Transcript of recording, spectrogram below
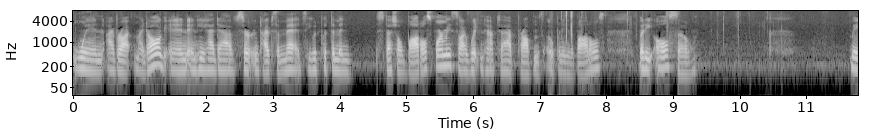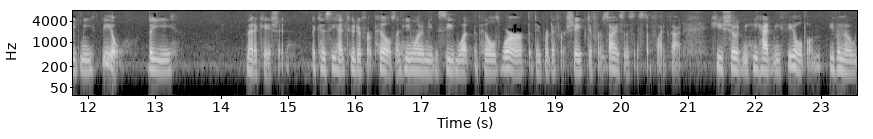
when I brought my dog in and he had to have certain types of meds, he would put them in special bottles for me so I wouldn't have to have problems opening the bottles. But he also made me feel the medication because he had two different pills and he wanted me to see what the pills were, that they were different shape, different sizes, and stuff like that. He showed me, he had me feel them, even though,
